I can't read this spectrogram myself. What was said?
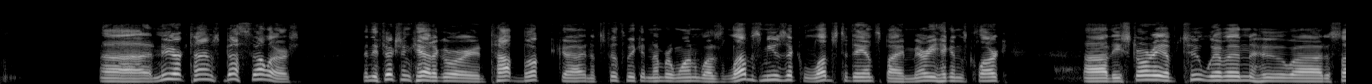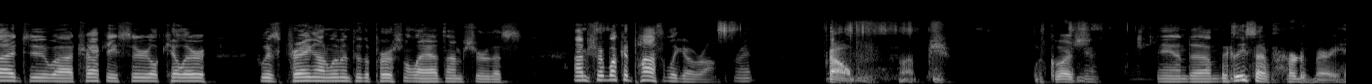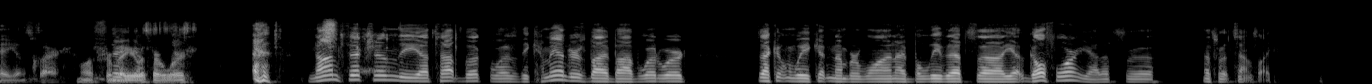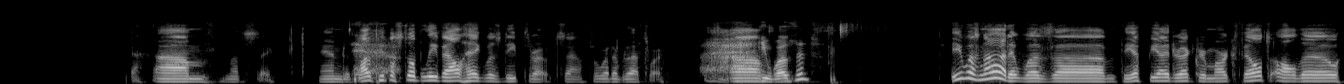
Uh, New York Times bestsellers in the fiction category. And top book uh, in its fifth week at number one was "Loves Music, Loves to Dance" by Mary Higgins Clark. Uh, the story of two women who uh, decide to uh, track a serial killer who is preying on women through the personal ads. I'm sure that's, I'm sure what could possibly go wrong, right? Oh, of course. Yeah. And um, At least I've heard of Mary Higgins Clark. I'm not familiar with her work. nonfiction, the uh, top book was The Commanders by Bob Woodward. Second week at number one, I believe that's uh, yeah Gulf War. Yeah, that's uh, that's what it sounds like. Yeah. Um, let's see. And a lot of people still believe Al Haig was Deep Throat. So for whatever that's worth. Um, he wasn't. He was not. It was um the FBI director Mark Felt. Although,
